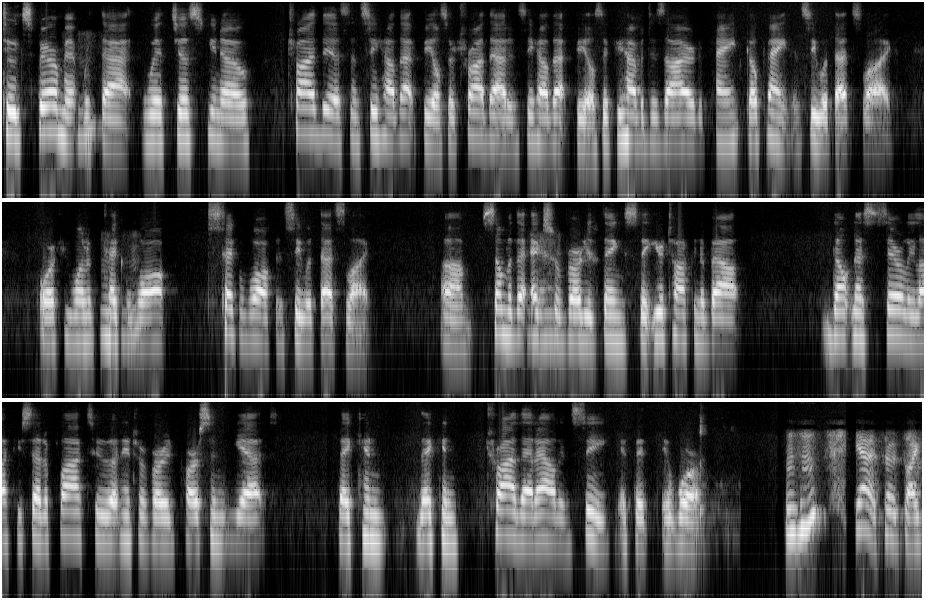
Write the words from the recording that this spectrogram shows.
To experiment mm-hmm. with that, with just you know try this and see how that feels, or try that and see how that feels. If you have a desire to paint, go paint and see what that's like. Or if you want to take mm-hmm. a walk, just take a walk and see what that's like. Um, some of the yeah. extroverted things that you're talking about don't necessarily, like you said, apply to an introverted person yet. They can they can try that out and see if it, it works. Mm-hmm. Yeah, so it's like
